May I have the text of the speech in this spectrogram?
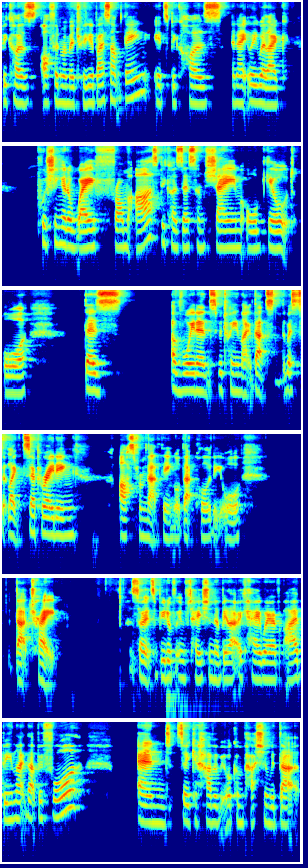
because often when we're triggered by something it's because innately we're like pushing it away from us because there's some shame or guilt or there's avoidance between like that's we're like separating us from that thing or that quality or that trait so it's a beautiful invitation to be like, okay, where have I been like that before? And so you can have a bit more compassion with that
